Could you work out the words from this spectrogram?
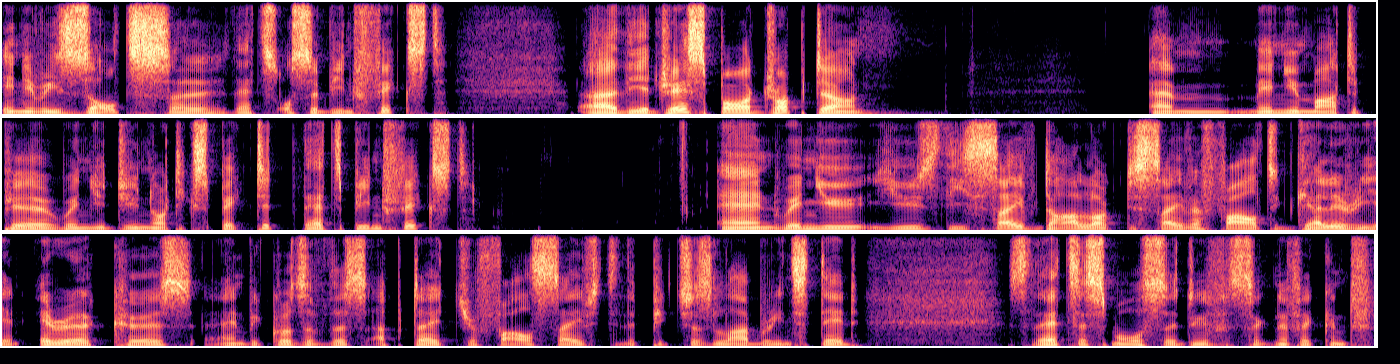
any results. So that's also been fixed. Uh, the address bar drop down um, menu might appear when you do not expect it. That's been fixed. And when you use the save dialog to save a file to gallery, an error occurs. And because of this update, your file saves to the pictures library instead. So that's a small significant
